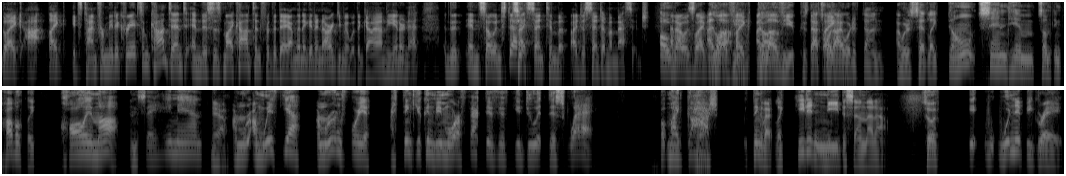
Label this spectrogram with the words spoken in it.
like I, like it's time for me to create some content and this is my content for the day I'm going to get an argument with a guy on the internet and, and so instead So- I sent him I just sent him a message Oh, and I was like I "Well, love you. like, I love you because that's what I would have done. I would have said like, don't send him something publicly. Call him up and say, hey man, yeah I'm I'm with you. I'm rooting for you. I think you can be more effective if you do it this way. But my gosh, think about it. Like he didn't need to send that out. So if it, wouldn't it be great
